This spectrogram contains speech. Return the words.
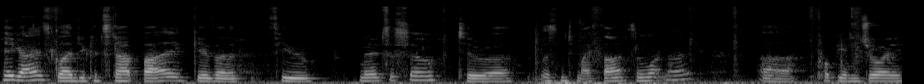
Hey guys, glad you could stop by, give a few minutes or so to uh, listen to my thoughts and whatnot. Uh, hope you enjoy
